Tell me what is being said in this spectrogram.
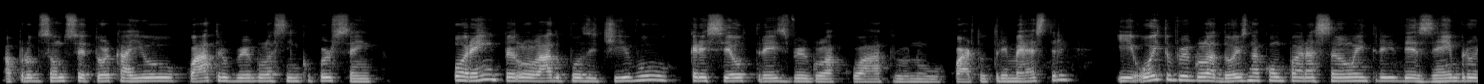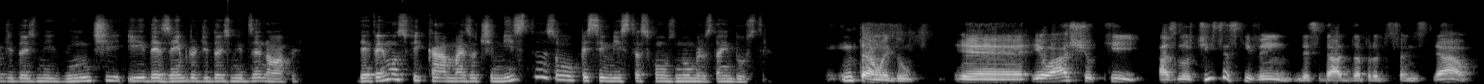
a produção do setor caiu 4,5%. Porém, pelo lado positivo, cresceu 3,4% no quarto trimestre e 8,2% na comparação entre dezembro de 2020 e dezembro de 2019. Devemos ficar mais otimistas ou pessimistas com os números da indústria? Então, Edu, é, eu acho que as notícias que vêm desse dado da produção industrial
